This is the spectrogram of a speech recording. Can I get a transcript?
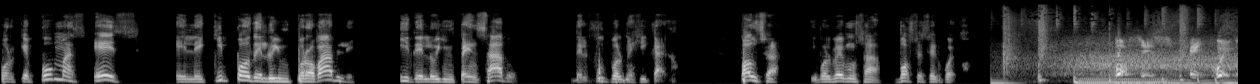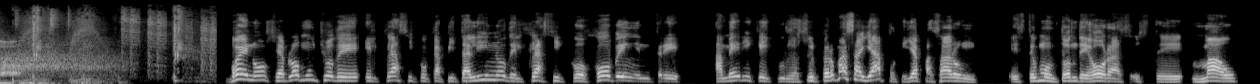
porque Pumas es el equipo de lo improbable y de lo impensado del fútbol mexicano. Pausa y volvemos a Voces en Juego. Voces en Juego. Bueno, se habló mucho del clásico capitalino, del clásico joven entre América y Cruz Azul, pero más allá, porque ya pasaron este, un montón de horas, este, Mau,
